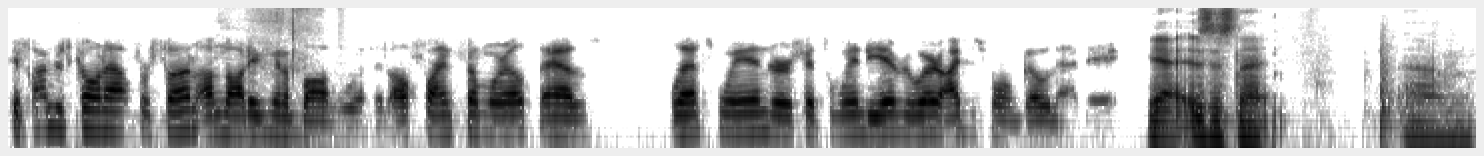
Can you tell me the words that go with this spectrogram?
if I'm just going out for fun, I'm not even going to bother with it. I'll find somewhere else that has less wind, or if it's windy everywhere, I just won't go that day. Yeah, it's just not. Um,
